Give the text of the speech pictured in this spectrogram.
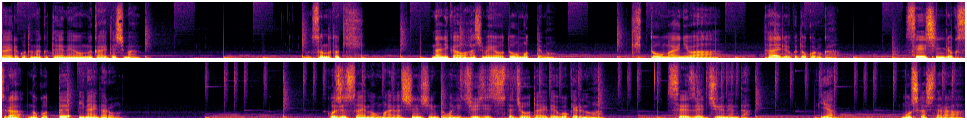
えることなく定年を迎えてしまう。その時何かを始めようと思ってもきっとお前には体力どころか精神力すら残っていないだろう。50歳のお前が心身ともに充実した状態で動けるのはせいぜい10年だ。いやもしかしたら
